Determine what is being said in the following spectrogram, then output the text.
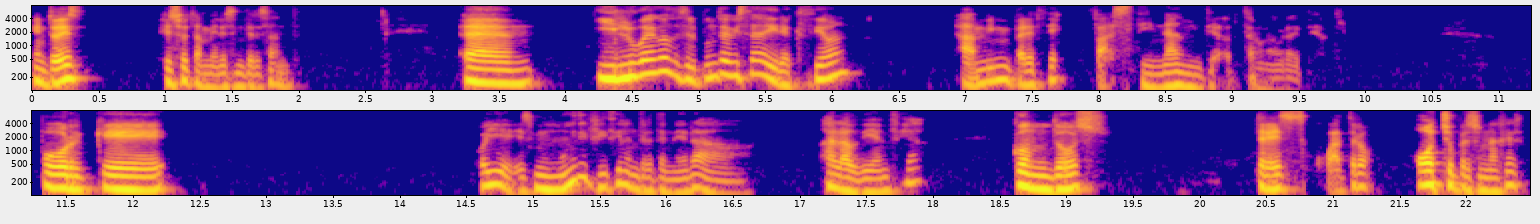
Entonces, eso también es interesante. Um, y luego, desde el punto de vista de dirección, a mí me parece fascinante adaptar una obra de teatro. Porque, oye, es muy difícil entretener a, a la audiencia con dos, tres, cuatro, ocho personajes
